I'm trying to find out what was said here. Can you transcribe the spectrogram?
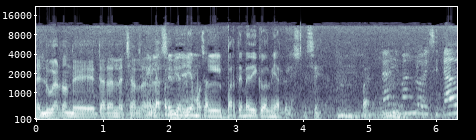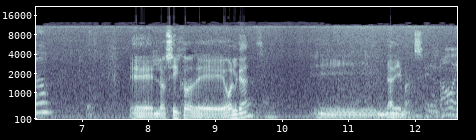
el lugar donde dará la charla. En la previa diríamos al parte médico del miércoles. Sí. ¿Nadie más lo ha visitado? Eh, los hijos de Olga y nadie más. Pero no hoy.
